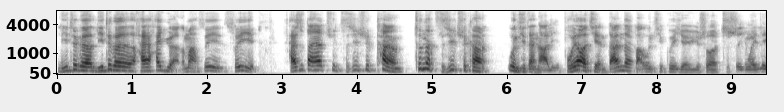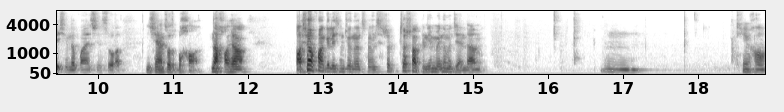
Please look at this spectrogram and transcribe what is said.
离这个离这个还还远了嘛。所以所以还是大家去仔细去看，真的仔细去看问题在哪里，不要简单的把问题归结于说只是因为类型的关系，说你现在做的不好，那好像好像换个类型就能成，其实这事儿肯定没那么简单嘛。嗯。挺好。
